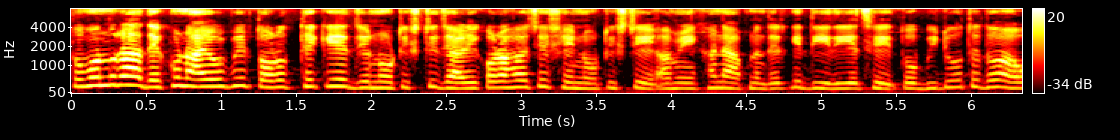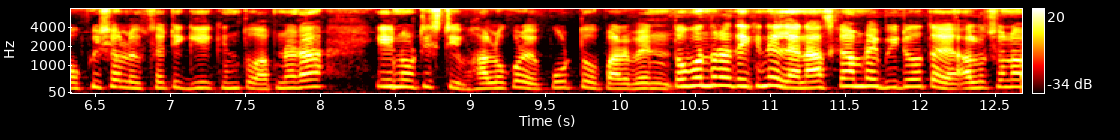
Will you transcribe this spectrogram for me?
তো বন্ধুরা, দেখুন আইওবির তরফ থেকে যে নোটিশটি জারি করা হয়েছে, সেই নোটিশটি আমি এখানে আপনাদেরকে দিয়ে দিয়েছি। তো ভিডিওতে দেওয়া অফিসিয়াল ওয়েবসাইটে গিয়ে কিন্তু আপনারা এই নোটিশটি ভালো করে পড়তেও পারবেন। তো বন্ধুরা, দেখে নিলেন, আজকে আমরা ভিডিওতে আলোচনা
